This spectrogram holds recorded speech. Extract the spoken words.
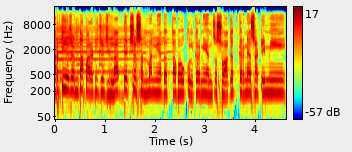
भारतीय जनता पार्टीचे जिल्हाध्यक्ष सन्मान्य दत्ताभाऊ कुलकर्णी यांचं स्वागत करण्यासाठी मी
